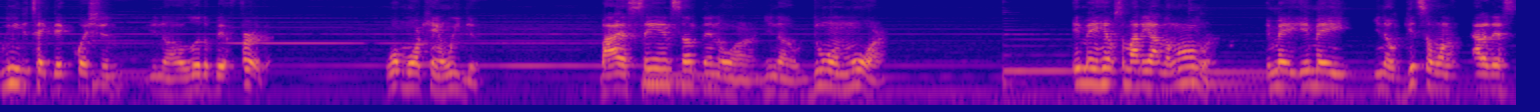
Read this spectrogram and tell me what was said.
we need to take that question, you know, a little bit further. What more can we do? By saying something or you know doing more, it may help somebody out in the long run. It may it may you know get someone out of this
